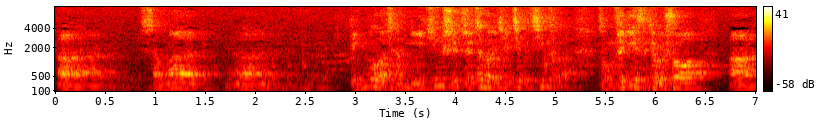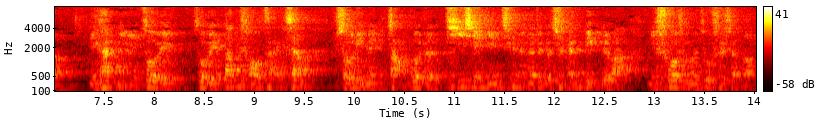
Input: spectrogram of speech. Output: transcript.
呃什么呃。零落成泥君使之，最后一句记不清楚了。总之意思就是说，呃，你看你作为作为当朝宰相，手里面掌握着提携年轻人的这个权柄，对吧？你说什么就是什么，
